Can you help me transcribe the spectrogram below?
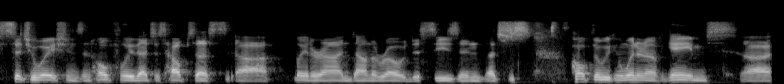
situations, and hopefully that just helps us uh, later on down the road this season. Let's just hope that we can win enough games uh,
